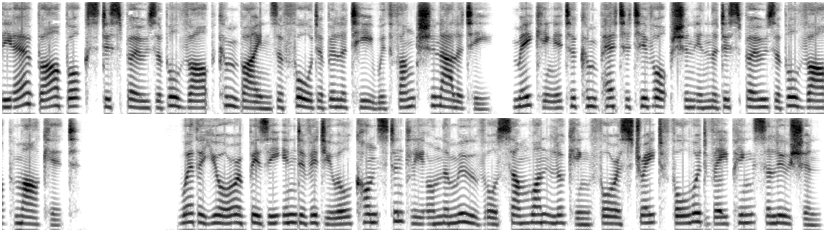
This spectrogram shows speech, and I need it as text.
the Airbar Box disposable vape combines affordability with functionality, making it a competitive option in the disposable vape market. Whether you're a busy individual constantly on the move or someone looking for a straightforward vaping solution,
